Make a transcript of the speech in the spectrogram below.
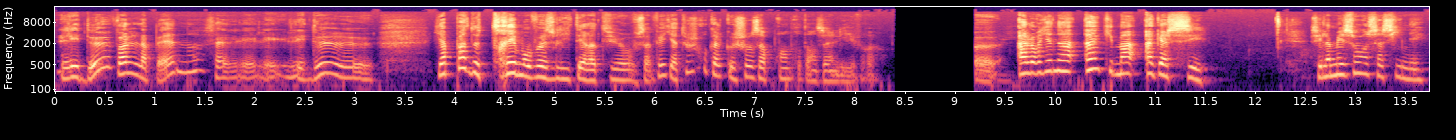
les deux valent la peine. les, deux. Il n'y a pas de très mauvaise littérature, vous savez. Il y a toujours quelque chose à prendre dans un livre. Euh, alors, il y en a un qui m'a agacé. C'est La Maison assassinée.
